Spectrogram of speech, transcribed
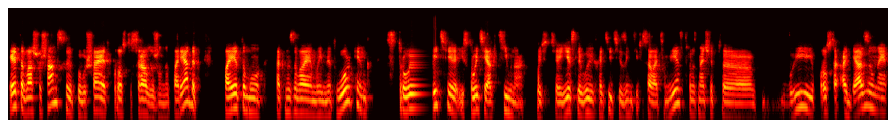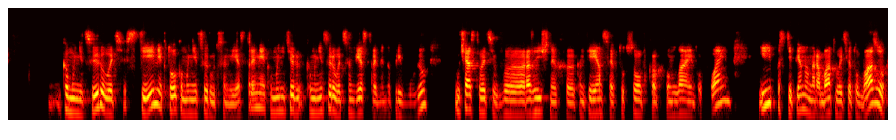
Это ваши шансы повышает просто сразу же на порядок, поэтому так называемый нетворкинг стройте и стройте активно. То есть если вы хотите заинтересовать инвесторов, значит, э, вы просто обязаны коммуницировать с теми, кто коммуницирует с инвесторами, коммуницировать с инвесторами напрямую, участвовать в различных э, конференциях, тусовках онлайн, офлайн и постепенно нарабатывать эту базу,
